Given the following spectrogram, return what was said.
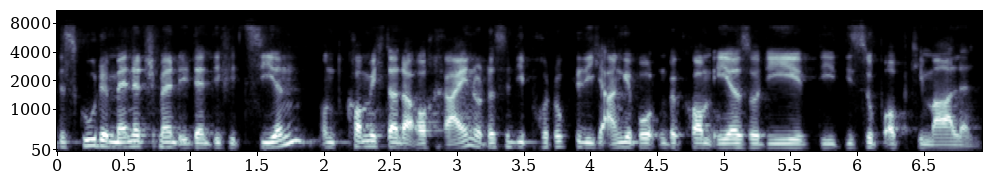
das gute Management identifizieren und komme ich da, da auch rein oder sind die Produkte, die ich angeboten bekomme, eher so die, die, die suboptimalen?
